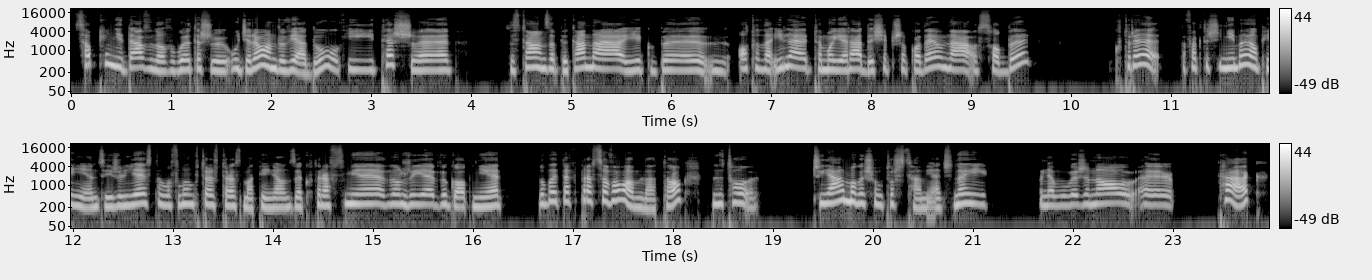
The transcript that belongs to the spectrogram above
całkiem niedawno w ogóle też y, udzielałam wywiadu i też e, zostałam zapytana jakby y, o to, na ile te moje rady się przekładają na osoby, które faktycznie nie mają pieniędzy. Jeżeli ja jestem osobą, która już teraz ma pieniądze, która w sumie no, żyje wygodnie, no bo tak pracowałam na to, no to czy ja mogę się utożsamiać? No i ja mówię, że no e, tak,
